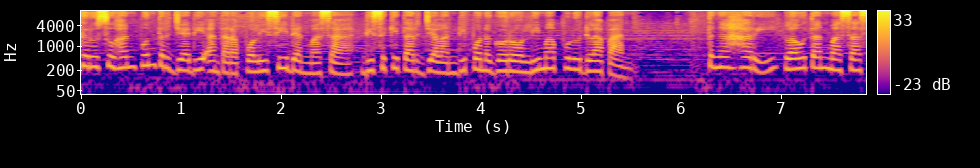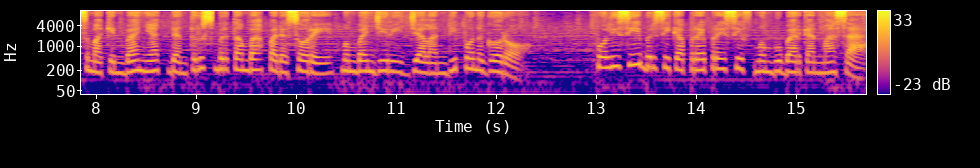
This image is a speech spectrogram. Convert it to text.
Kerusuhan pun terjadi antara polisi dan masa di sekitar Jalan Diponegoro 58. Tengah hari, lautan massa semakin banyak dan terus bertambah pada sore, membanjiri jalan Diponegoro. Polisi bersikap represif membubarkan massa.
